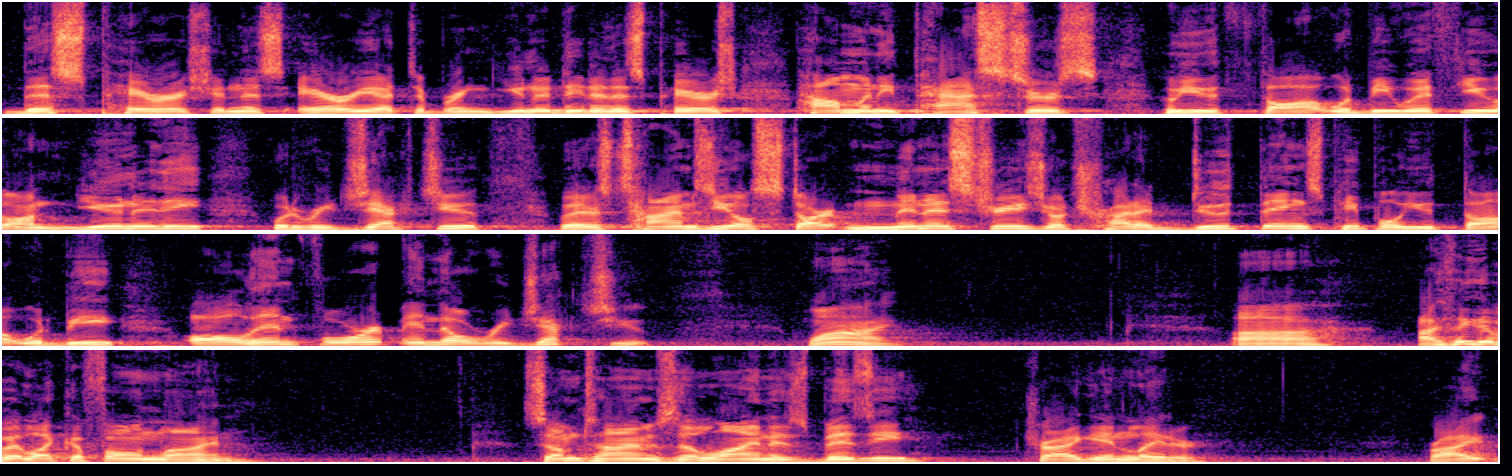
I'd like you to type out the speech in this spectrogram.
this parish, in this area, to bring unity to this parish. How many pastors who you thought would be with you on unity would reject you. There's times you'll start ministries, you'll try to do things people you thought would be all in for it, and they'll reject you. Why? Uh, I think of it like a phone line. Sometimes the line is busy, try again later, right?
